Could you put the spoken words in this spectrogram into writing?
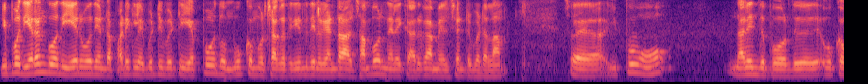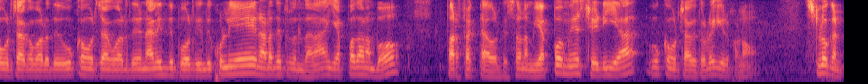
இப்போது இறங்குவது ஏறுவது என்ற படிகளை விட்டு விட்டு ஊக்கம் உற்சாகத்தில் இருந்தீர்கள் என்றால் சம்பவ நிலைக்கு அருகாமையில் சென்று விடலாம். ஸோ இப்போவும் நலிந்து போகிறது ஊக்க உற்சாகம் வருது ஊக்கம் உற்சாகம் வருது நலிந்து போகிறது இதுக்குள்ளேயே நடந்துகிட்டு இருந்தானா எப்போ தான் நம்ம பர்ஃபெக்டாக வருது. ஸோ நம்ம எப்போவுமே ஸ்டெடியாக ஊக்க உற்சாகத்தோடு இருக்கணும். ஸ்லோகன்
